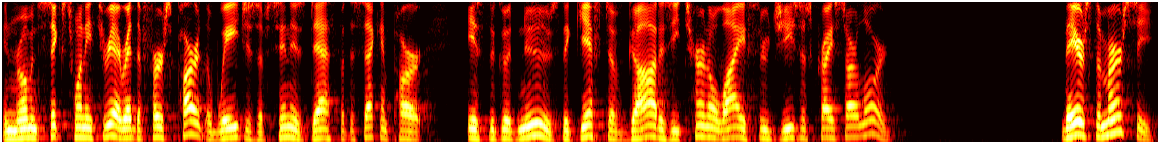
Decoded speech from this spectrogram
In Romans 6:23 I read the first part the wages of sin is death but the second part is the good news. The gift of God is eternal life through Jesus Christ our Lord. There's the mercy.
